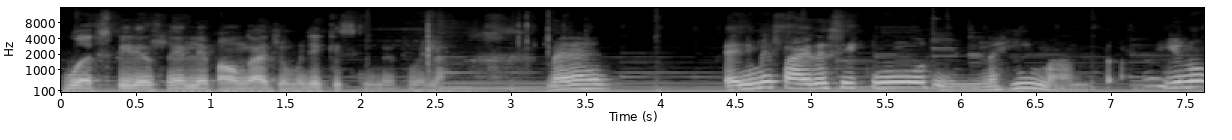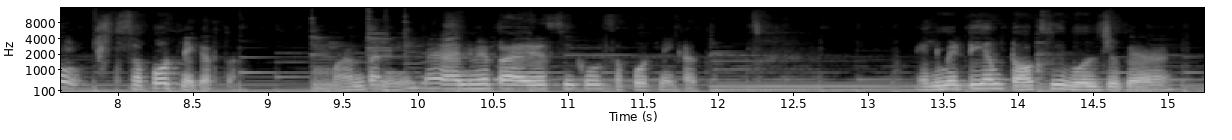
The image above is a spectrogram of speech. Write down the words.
वो एक्सपीरियंस नहीं ले पाऊँगा जो मुझे किसी में मिला। मैं एनिमे पायरेसी को नहीं मानता। यू नो सपोर्ट नहीं करता। मानता नहीं, मैं एनिमे पायरेसी को सपोर्ट नहीं करता। एनिमे टी एम टॉक्स भी बोल चुके हैं।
